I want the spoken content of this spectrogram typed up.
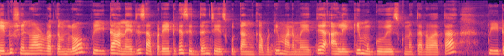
ఏడు శనివారం వ్రతంలో పీట అనేది సపరేట్గా సిద్ధం చేసుకుంటాం కాబట్టి మనమైతే అలికి ముగ్గు వేసుకున్న తర్వాత పీట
